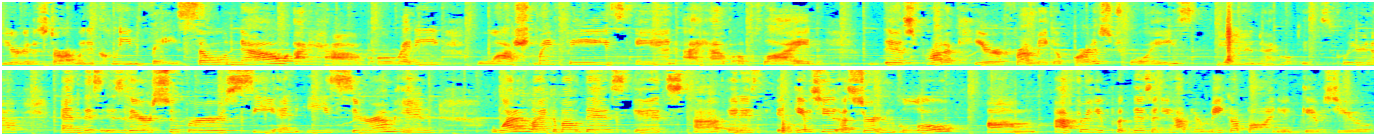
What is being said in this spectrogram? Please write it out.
You're gonna start with a clean face. So now I have already washed my face and I have applied this product here from Makeup Artist Choice. And I hope this is clear enough. And this is their super C and E serum. And what I like about this it's uh, it is it gives you a certain glow. Um, after you put this and you have your makeup on it gives you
